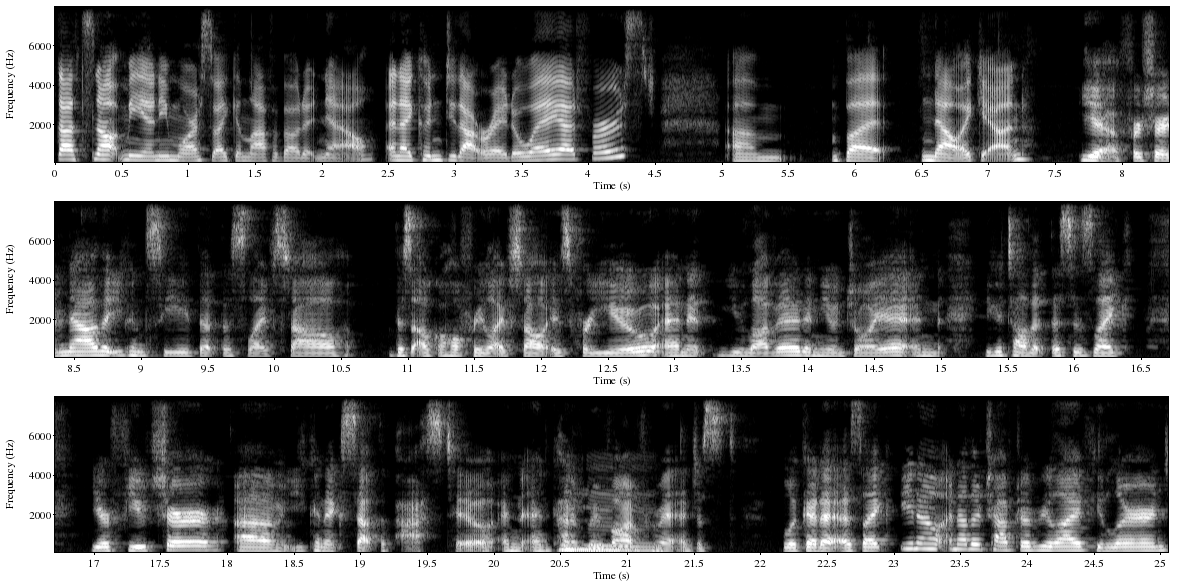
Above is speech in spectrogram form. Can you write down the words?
that's not me anymore, so I can laugh about it now. And I couldn't do that right away at first, um, but now I can. Yeah, for sure. Now that you can see that this lifestyle, this alcohol-free lifestyle is for you and it you love it and you enjoy it and you can tell that this is like your future, um, you can accept the past too and, and kind of mm-hmm. move on from mm-hmm. it and just look at it as like, you know, another chapter of your life. You learned.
